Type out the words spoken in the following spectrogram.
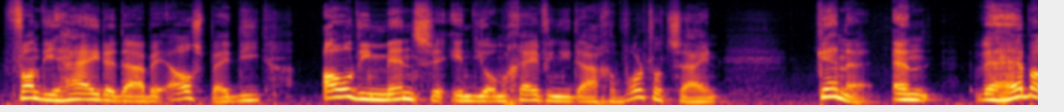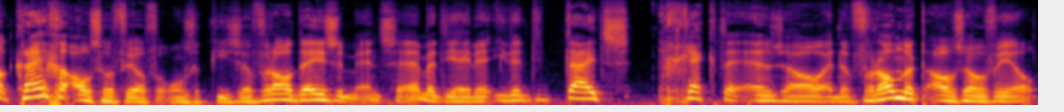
Van die heide daar bij Elspeth, die al die mensen in die omgeving die daar geworteld zijn, kennen. En we hebben, krijgen al zoveel voor onze kiezer. Vooral deze mensen, hè, met die hele identiteitsgekte en zo. En er verandert al zoveel.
